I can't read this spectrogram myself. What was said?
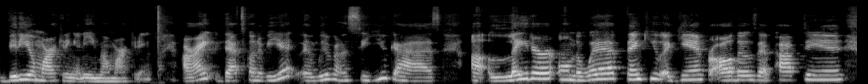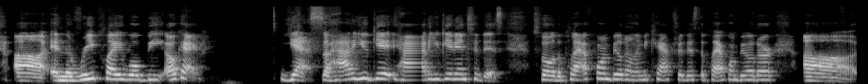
video marketing and email marketing. All right, that's going to be it. And we're going to see you guys uh, later on the web. Thank you again for all those that popped in. Uh, and the replay will be okay. Yes. So how do you get how do you get into this? So the platform builder, let me capture this. The platform builder uh,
